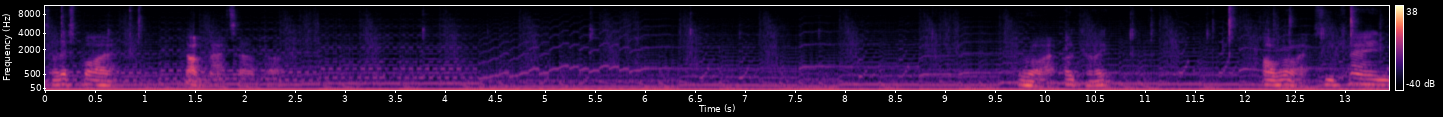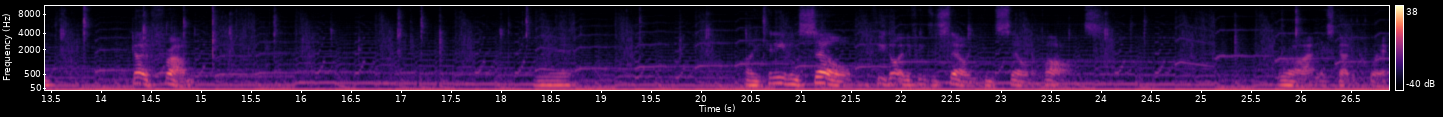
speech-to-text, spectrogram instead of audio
So let's buy, doesn't matter, but Right, okay. Alright, so you can go front. Yeah. Oh, you can even sell, if you've got anything to sell, you can sell the parts. Right, let's go to quit.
